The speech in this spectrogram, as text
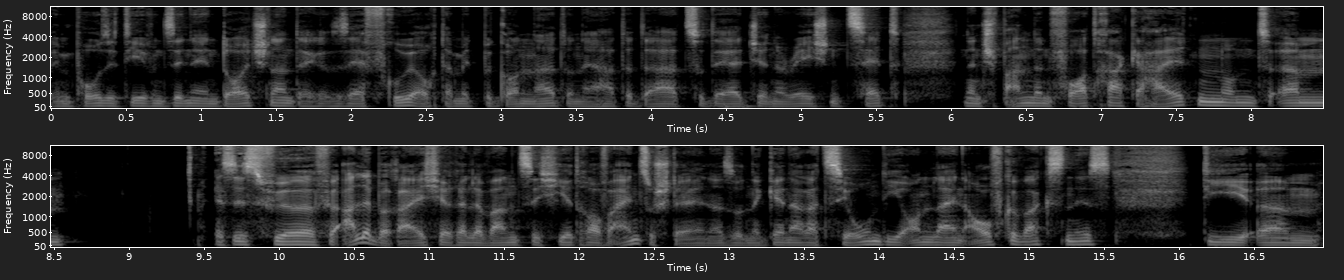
im positiven Sinne in Deutschland, der sehr früh auch damit begonnen hat und er hatte da zu der Generation Z einen spannenden Vortrag gehalten und ähm, es ist für, für alle Bereiche relevant, sich hier drauf einzustellen. Also eine Generation, die online aufgewachsen ist, die ähm,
